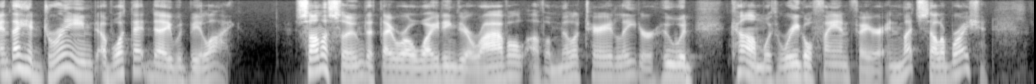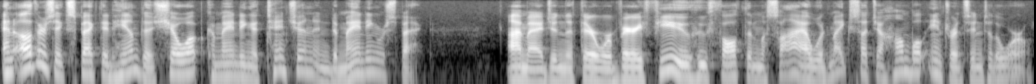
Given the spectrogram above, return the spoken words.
and they had dreamed of what that day would be like. Some assumed that they were awaiting the arrival of a military leader who would come with regal fanfare and much celebration, and others expected him to show up commanding attention and demanding respect. I imagine that there were very few who thought the Messiah would make such a humble entrance into the world.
